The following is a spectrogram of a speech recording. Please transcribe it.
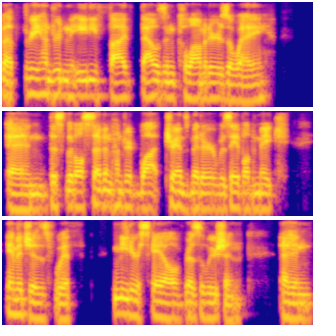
about 385,000 kilometers away. And this little 700 watt transmitter was able to make images with meter scale resolution. And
